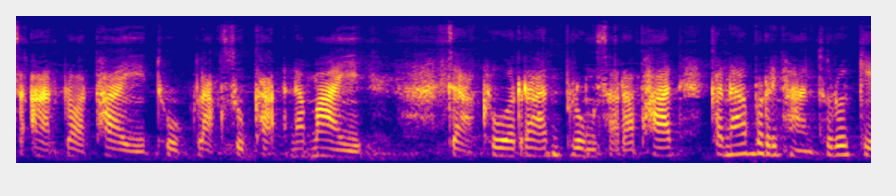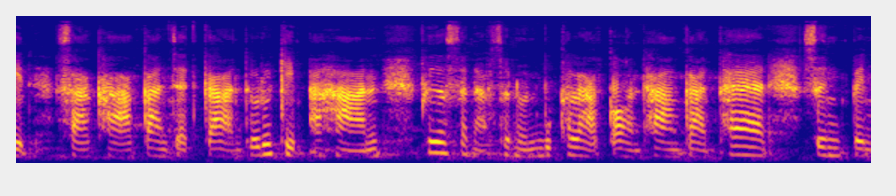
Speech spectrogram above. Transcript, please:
สะอาดปลอดภัย ถูกหลักสุขอนามัย จากครัวร้านปรุงสารพัดคณะบริหารธุรกิจ สาขาการจัดการธุรกิจอาหาร เพื่อสนับสนุนบุคลากรทางการแพทย์ ซึ่งเป็น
